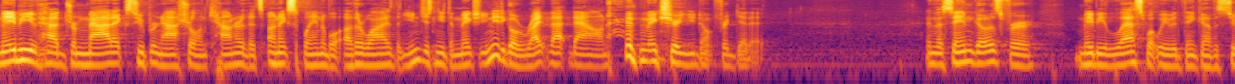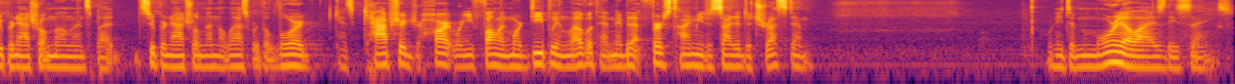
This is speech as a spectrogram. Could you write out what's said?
Maybe you've had dramatic supernatural encounter that's unexplainable otherwise that you just need to make sure you need to go write that down and make sure you don't forget it. And the same goes for maybe less what we would think of as supernatural moments, but supernatural nonetheless, where the Lord has captured your heart, where you've fallen more deeply in love with Him. Maybe that first time you decided to trust Him. We need to memorialize these things.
